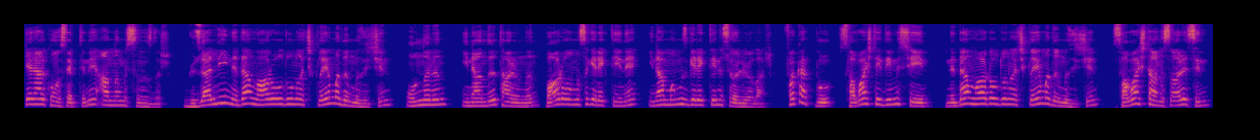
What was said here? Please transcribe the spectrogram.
Genel konseptini anlamışsınızdır. Güzelliği neden var olduğunu açıklayamadığımız için onların inandığı tanrının var olması gerektiğini, inanmamız gerektiğini söylüyorlar. Fakat bu savaş dediğimiz şeyin neden var olduğunu açıklayamadığımız için savaş tanrısı Ares'in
